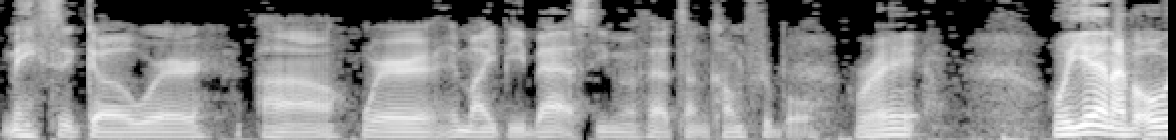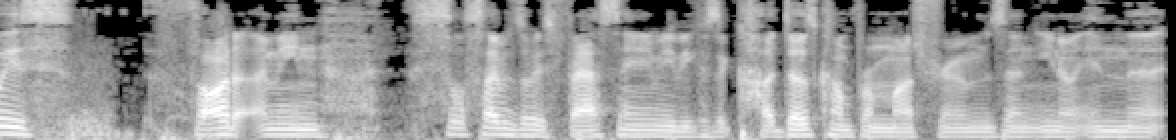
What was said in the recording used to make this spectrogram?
makes it go where uh, where it might be best, even if that's uncomfortable. Right. Well, yeah, and I've always thought. I mean, psilocybin's always fascinated me because it co- does come from mushrooms, and you know, in the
